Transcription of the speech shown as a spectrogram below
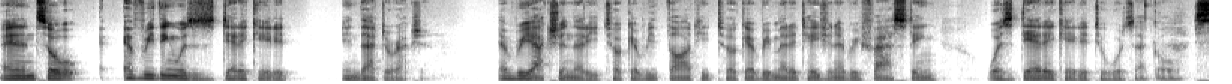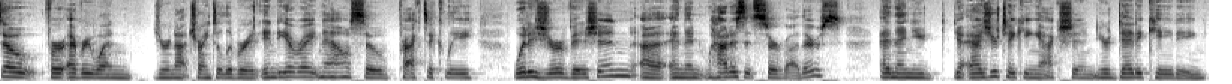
and so everything was dedicated in that direction. Every action that he took, every thought he took, every meditation, every fasting was dedicated towards that goal. So for everyone, you're not trying to liberate India right now. So practically, what is your vision, uh, and then how does it serve others? And then you, as you're taking action, you're dedicating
